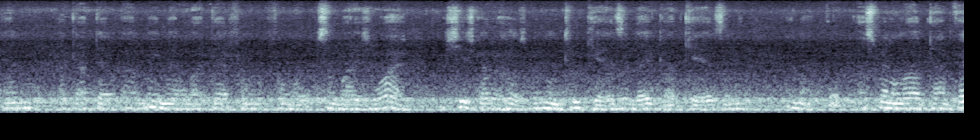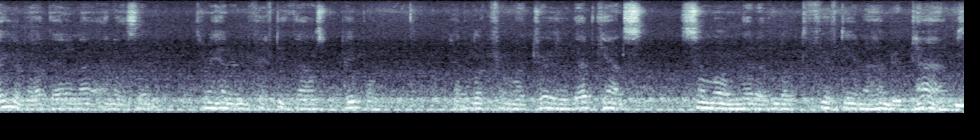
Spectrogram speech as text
And I got that, an email like that from, from somebody's wife. She's got a husband and two kids, and they've got kids, and, and I, I spent a lot of time thinking about that, and I, and I said, three hundred and fifty thousand people have looked for my treasure. That counts some of them that I've looked fifty and a hundred times.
